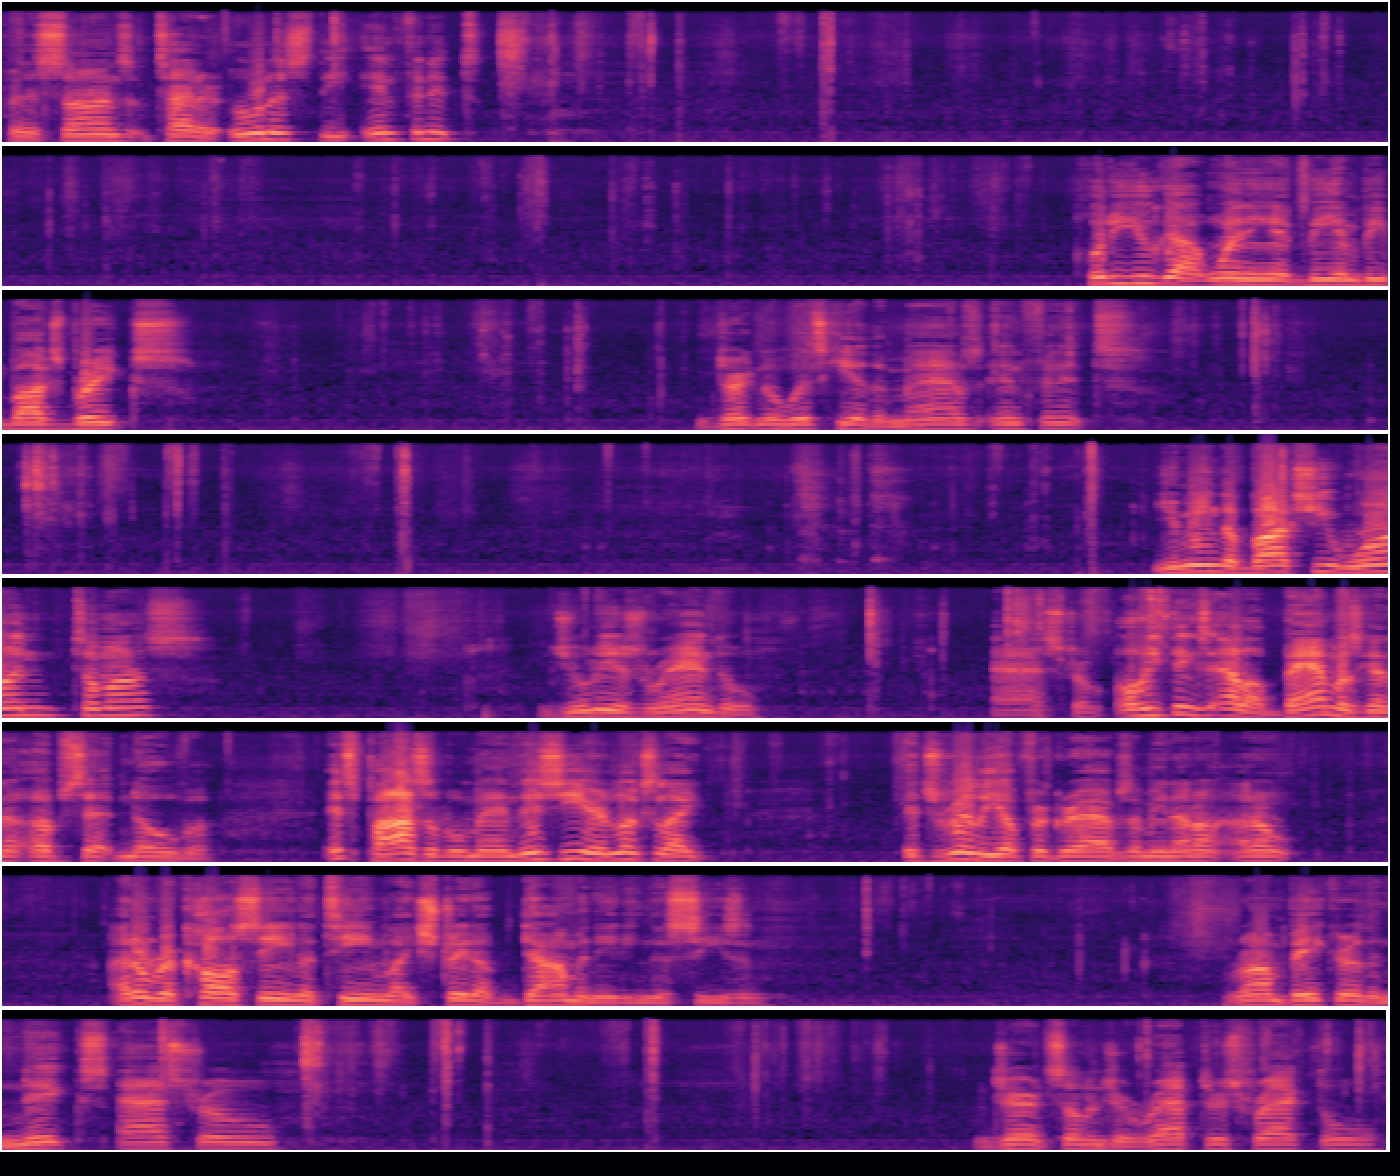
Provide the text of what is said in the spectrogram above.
For the Suns, Tyler Ulis, the Infinite. Who do you got winning at B&B Box Breaks? Dirk Nowitzki of the Mavs Infinite. You mean the box you won, Tomas? Julius Randle. Astro. Oh, he thinks Alabama's going to upset Nova. It's possible, man. This year looks like it's really up for grabs. I mean, I don't I don't I don't recall seeing a team like straight up dominating this season. Ron Baker the Knicks, Astro. Jared Sullinger, Raptors, Fractal.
